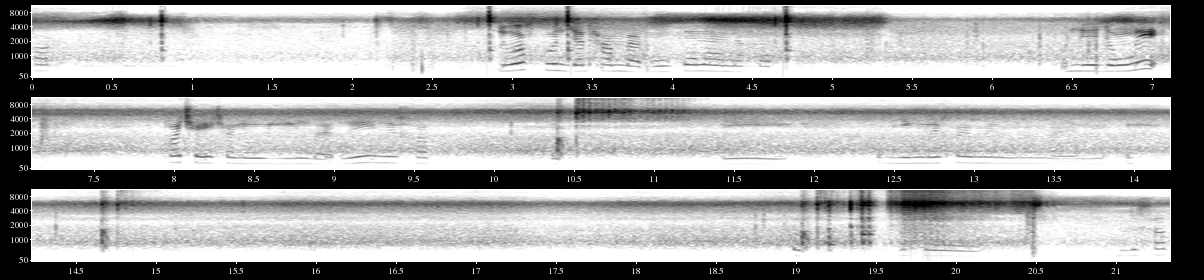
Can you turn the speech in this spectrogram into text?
ช่องพักหรือว่าคุณจะทำแบบนี้ก็ได้นะครับ คุณยืนตรงนี้ ก็ใช้ธนูยิงแบบนี้นะครับนี่ผมยิงไม่ค่อยแม่นเท่าไหร่นะโอเคดูครับ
